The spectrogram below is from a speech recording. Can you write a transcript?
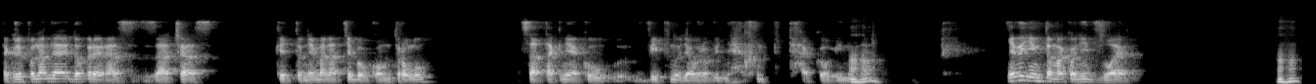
Takže podľa mňa je dobré raz za čas, keď to nemá nad tebou kontrolu, sa tak nejako vypnúť a urobiť nejakú takovinu. Aha. Nevidím tom ako nič zlé. Aha.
